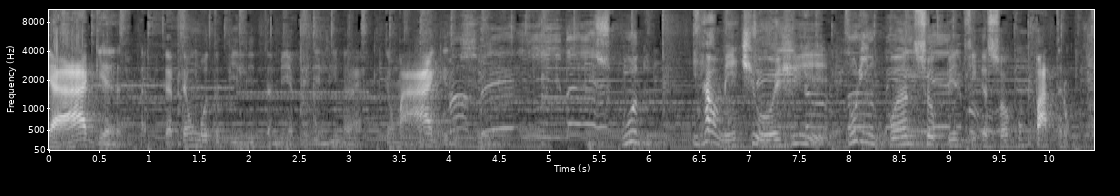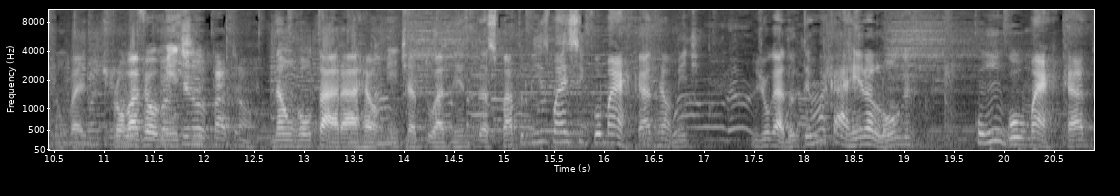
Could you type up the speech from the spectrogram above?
que é a águia. Tem até um outro apelido também, a Peri Lima, que tem uma águia no seu escudo. E realmente hoje, por enquanto, seu Pedro fica só como patrão. Não vai, provavelmente Continua, não voltará realmente a atuar dentro das quatro linhas, mas ficou marcado realmente um jogador que teve uma carreira longa, com um gol marcado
